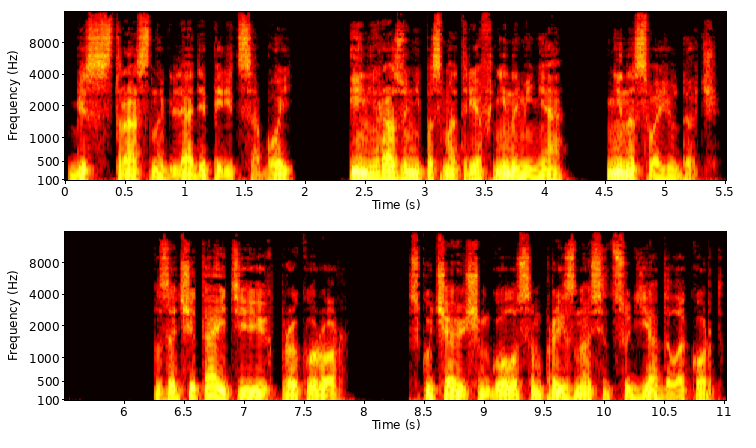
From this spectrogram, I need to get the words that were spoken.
бесстрастно глядя перед собой и ни разу не посмотрев ни на меня, ни на свою дочь. «Зачитайте их, прокурор», — скучающим голосом произносит судья Делакорт,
